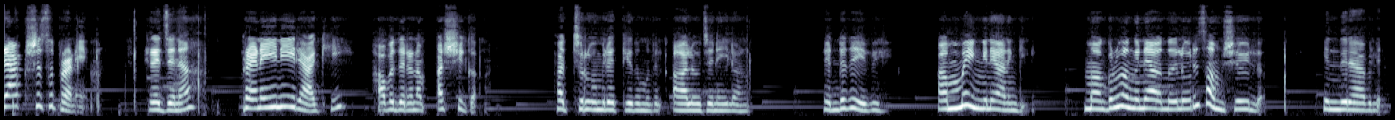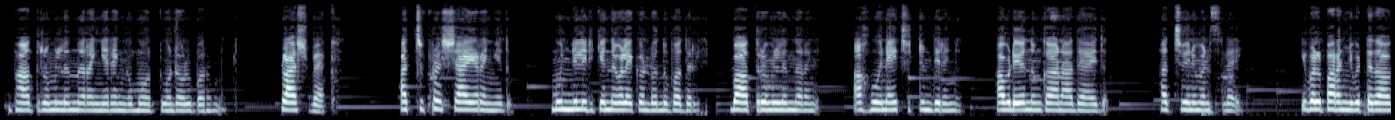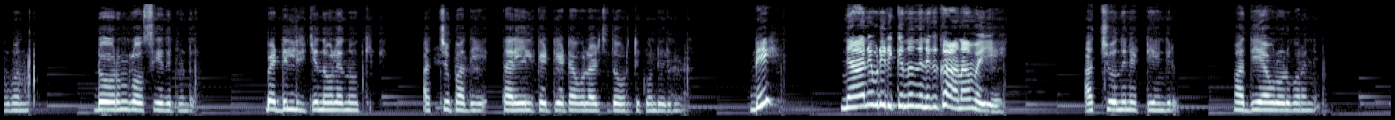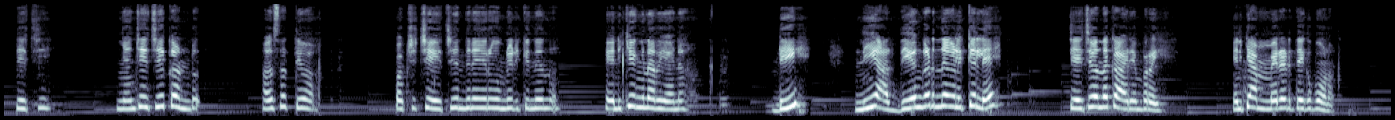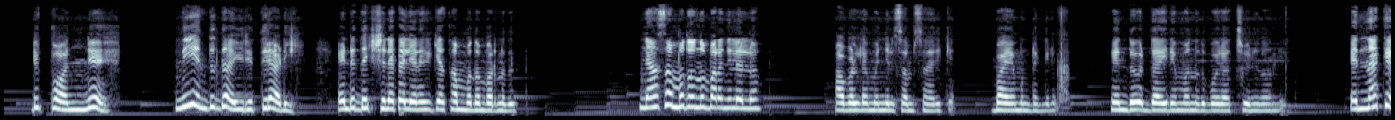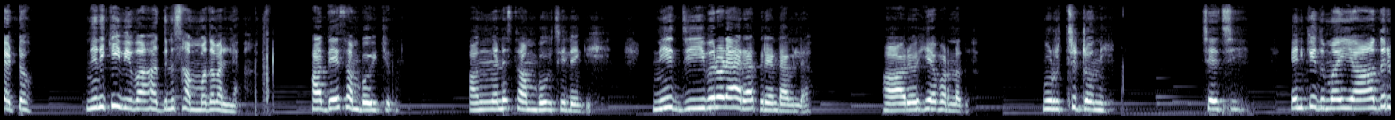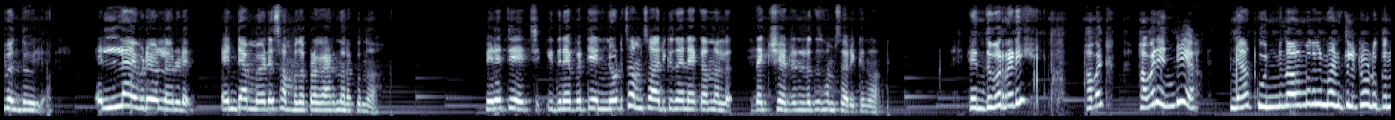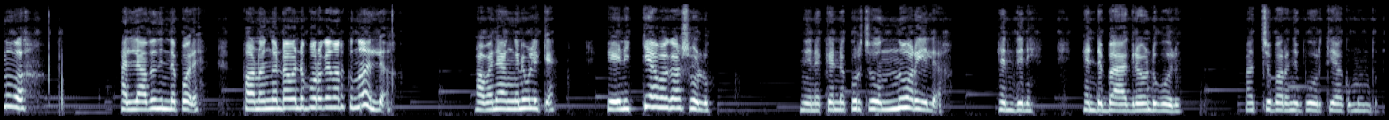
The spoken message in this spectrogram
രാക്ഷസ പ്രണയം. രചന പ്രണയിനി രാഖി അവതരണം അഷിക ഹച്ച് റൂമിലെത്തിയത് മുതൽ ആലോചനയിലാണ്. എന്റെ ദേവി അമ്മ ഇങ്ങനെയാണെങ്കിൽ മകളും അങ്ങനെ ആകുന്നതിൽ ഒരു സംശയമില്ല ഇന്ന് രാവിലെ ബാത്റൂമിൽ നിന്ന് ഇറങ്ങിയ രംഗം ഓർത്തുകൊണ്ട് അവൾ പറഞ്ഞു. ഫ്ലാഷ് ബാക്ക് അച്ചു ഫ്രഷായി ഇറങ്ങിയതും മുന്നിലിരിക്കുന്നവളെ കണ്ടൊന്ന് പതറി ബാത്റൂമിൽ നിന്നിറങ്ങി അഹുവിനായി ചുറ്റും തിരിഞ്ഞു അവിടെയൊന്നും കാണാതെ ആയത്. അച്ചുവിന് മനസ്സിലായി. ഇവൾ പറഞ്ഞു വിട്ടതാകുമെന്ന്. ഡോറും ക്ലോസ് ചെയ്തിട്ടുണ്ട്. ബെഡിലിരിക്കുന്നവളെ നോക്കി. അച്ചു പതിയെ തലയിൽ കെട്ടിയ ടവലടിച്ച് തോർത്തിക്കൊണ്ടിരുന്നു. ഡി ഞാനിവിടെ ഇരിക്കുന്നത് നിനക്ക് കാണാൻ വയ്യേ? അച്ചു ഒന്ന് നെട്ടിയെങ്കിലും പതിയെ അവളോട് പറഞ്ഞു ചേച്ചി ഞാൻ ചേച്ചിയെ കണ്ടു. അത് സത്യവാ. പക്ഷെ ചേച്ചി എന്തിനാ ഈ ഇരിക്കുന്നതെന്ന് എനിക്കെങ്ങനെ അറിയാനാ? ഡി നീ അധികം കിടന്ന് കളിക്കല്ലേ? ചേച്ചി വന്ന കാര്യം പറയ്. എനിക്ക് അമ്മയുടെ അടുത്തേക്ക് പോണം. ഡി പൊന്നെ നീ എന്ത് ധൈര്യത്തിലാടി? എന്റെ ദക്ഷിണ കല്യാണം കഴിക്കാൻ സമ്മതം പറഞ്ഞത്. ഞാൻ സമ്മതമൊന്നും പറഞ്ഞില്ലല്ലോ. അവളുടെ മുന്നിൽ സംസാരിക്കാൻ ഭയമുണ്ടെങ്കിലും എന്തോ ഒരു ധൈര്യം വന്നതുപോലെ അച്ചുവിന് തോന്നി. എന്നാ കേട്ടോ നിനക്ക് ഈ വിവാഹത്തിന് സമ്മതമല്ല. അതേ സംഭവിച്ചു. അങ്ങനെ സംഭവിച്ചില്ലെങ്കിൽ നീ ജീവനോടെ ആരാധന ഉണ്ടാവില്ല ആരോഹ്യ പറഞ്ഞത്. കുറിച്ചിട്ടോ നീ? ചേച്ചി എനിക്ക് ഇതുമായി യാതൊരു ബന്ധവുമില്ല. എല്ലാം ഇവിടെയുള്ളവരുടെ എന്റെ അമ്മയുടെ സമ്മതപ്രകാരം നടക്കുന്നതാ. പിന്നെ ചേച്ചി ഇതിനെപ്പറ്റി എന്നോട് സംസാരിക്കുന്നതിനേക്കാൾ നല്ല ദക്ഷേട്ടന്റെ അടുത്ത് സംസാരിക്കുന്നതാ. എന്തു പറഞ്ഞടി? അവൻ അവൻ എന്റെയാ ഞാൻ കുഞ്ഞുനാൾ മുതൽ മനസ്സിലിട്ട് കൊടുക്കുന്നതാ. അല്ലാതെ നിന്നെ പോലെ പണം കണ്ട അവന്റെ പുറകെ നടക്കുന്നതല്ല. അവനെ അങ്ങനെ വിളിക്കാൻ എനിക്കേ അവകാശമുള്ളൂ. നിനക്ക് എന്നെ കുറിച്ച് ഒന്നും അറിയില്ല. എന്തിന്? എന്റെ ബാക്ക്ഗ്രൗണ്ട് പോലും. അച്ചു പറഞ്ഞു പൂർത്തിയാക്കും മുമ്പ്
